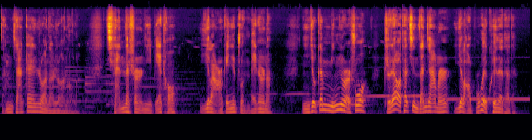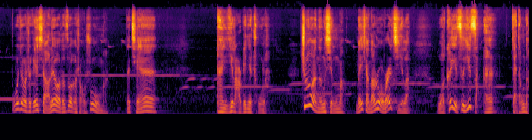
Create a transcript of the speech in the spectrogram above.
咱们家该热闹热闹了。钱的事儿你别愁，姨姥给你准备着呢。你就跟明月说，只要他进咱家门，姨老不会亏待他的。不就是给小六子做个手术吗？那钱，姨老给你出了，这能行吗？没想到若文急了，我可以自己攒，再等等，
